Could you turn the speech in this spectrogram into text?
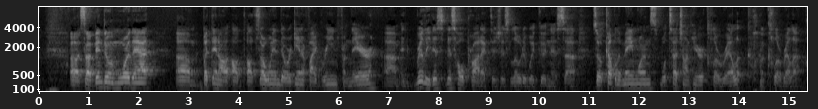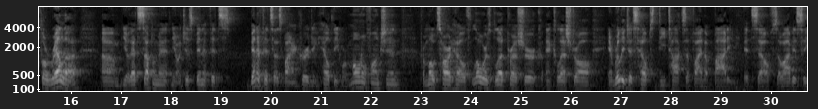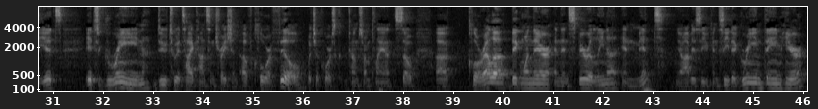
Uh, so I've been doing more of that. Um, but then I'll, I'll, I'll, throw in the Organifi Green from there. Um, and really, this, this whole product is just loaded with goodness. Uh, so a couple of the main ones we'll touch on here: chlorella, chlorella, chlorella. Um, you know that supplement. You know, just benefits benefits us by encouraging healthy hormonal function, promotes heart health, lowers blood pressure and cholesterol, and really just helps detoxify the body itself. So obviously it's it's green due to its high concentration of chlorophyll, which of course comes from plants. So uh, chlorella, big one there, and then spirulina and mint. You know, obviously you can see the green theme here.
